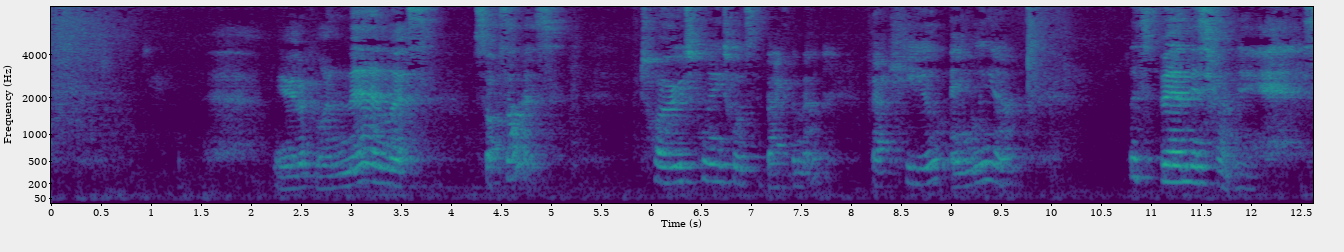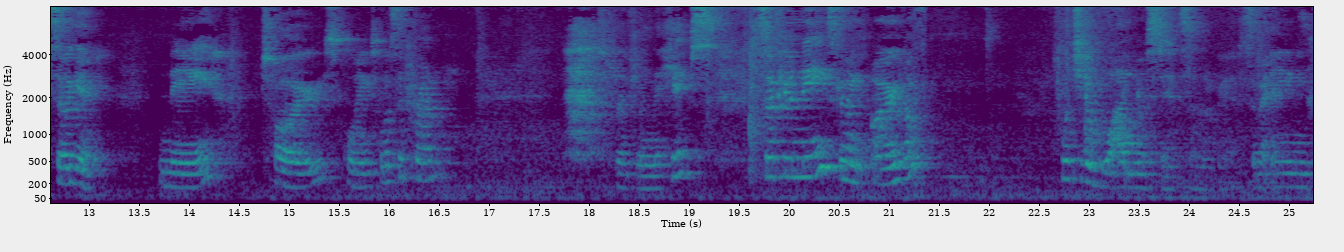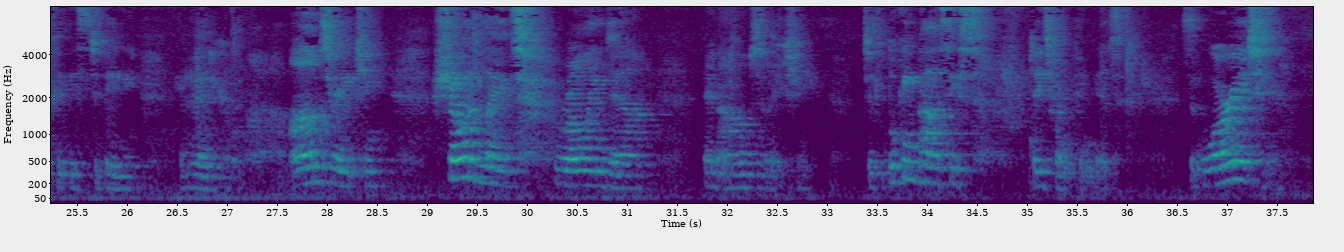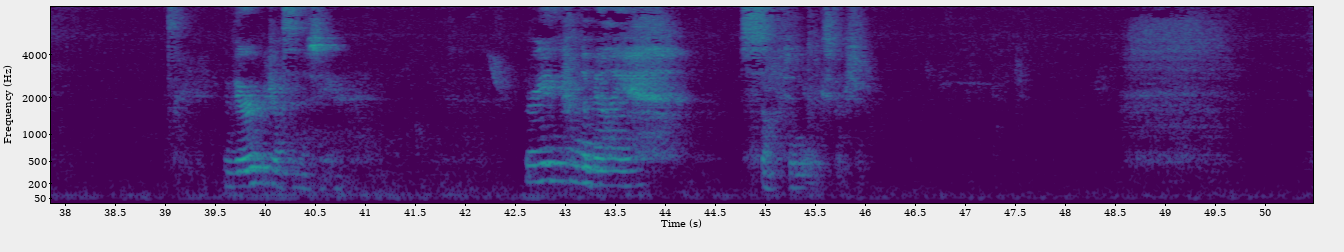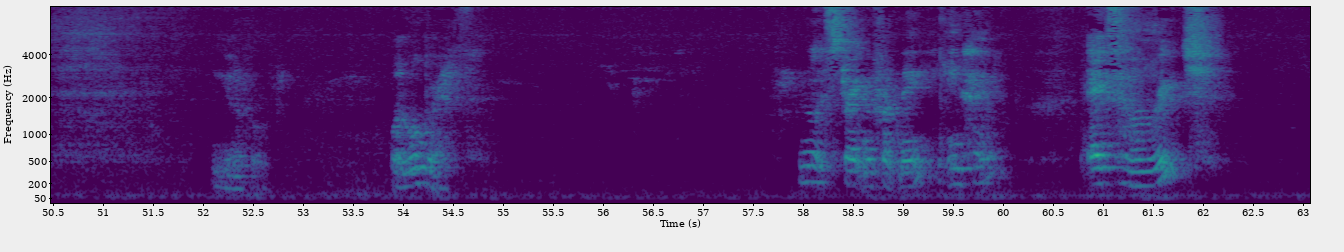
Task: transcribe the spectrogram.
Beautiful. And then let's swap sides. Toes pointing towards the back of the mat. Back heel angling out. Let's bend this front knee. So again, knee, toes pointing towards the front. Lifting the hips. So if your knee is going over, I want you to widen your stance a little bit. So we're aiming for this to be vertical. Arms reaching, shoulder blades rolling down, and arms reaching. Just looking past this, these front fingers. So warrior two. Virabhadrasana two. Breathing from the belly, soften your expression. Beautiful. One more breath. And let's straighten the front knee. Inhale. Exhale, reach.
